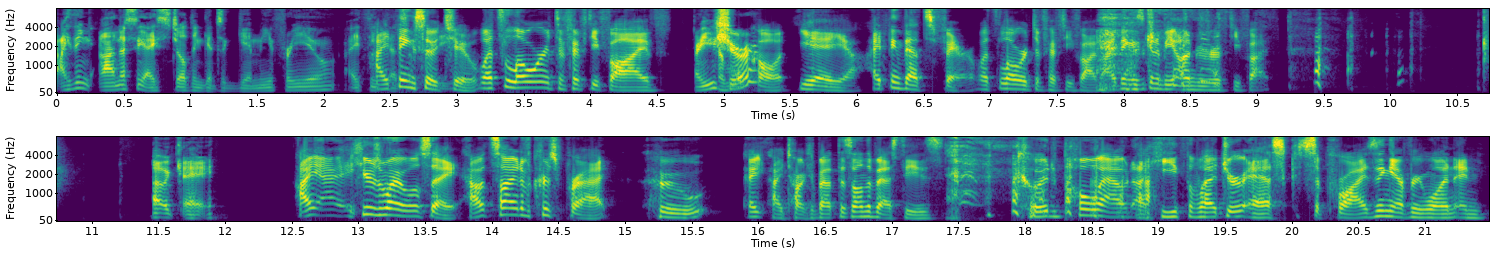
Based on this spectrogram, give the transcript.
I think honestly, I still think it's a gimme for you. I think I think so pretty- too. Let's lower it to 55. Are you sure? We'll call it. Yeah, yeah. I think that's fair. Let's lower it to 55. I think it's going to be under 55. okay. I, I here's what I will say. Outside of Chris Pratt, who I, I talked about this on the besties, could pull out a Heath Ledger esque, surprising everyone and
